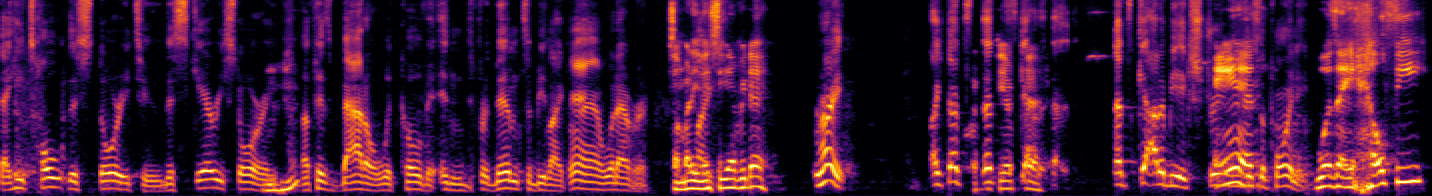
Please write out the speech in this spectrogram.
that he told this story to, this scary story Mhm. of his battle with COVID, and for them to be like, eh, whatever. somebody they see every day Right. Like that's that's Yeah. got that's got to be extremely And- disappointing. was a healthy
